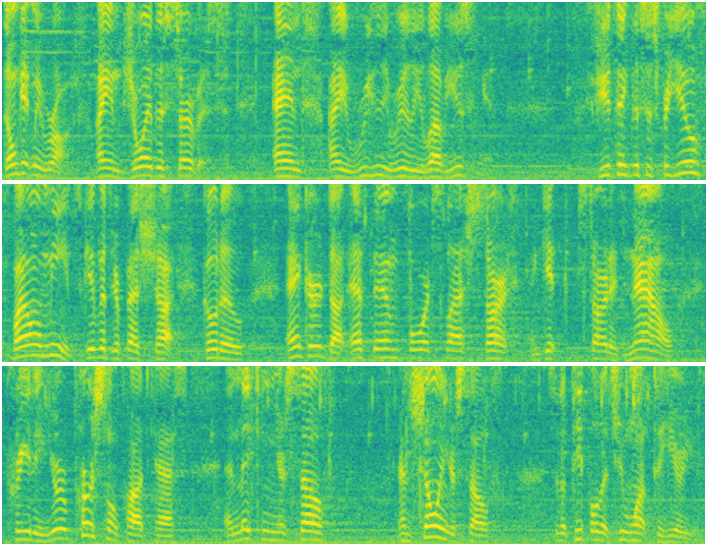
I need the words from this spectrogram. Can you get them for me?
Don't get me wrong, I enjoy this service and I really, really love using it. If you think this is for you, by all means, give it your best shot. Go to anchor.fm forward slash start and get started now creating your personal podcast and making yourself and showing yourself to the people that you want to hear you.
